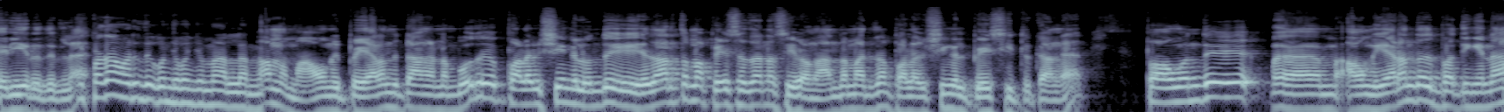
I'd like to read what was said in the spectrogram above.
தெரியறது இல்லை இப்போதான் வருது கொஞ்சம் கொஞ்சமாக எல்லாமே. ஆமாம்மா அவங்க இப்போ இறந்துட்டாங்கன்னும் போது பல விஷயங்கள் வந்து யதார்த்தமாக பேச தானே செய்வாங்க. அந்த மாதிரி தான் பல விஷயங்கள் பேசிகிட்டு இருக்காங்க. இப்போ அவங்க வந்து அவங்க இறந்தது பார்த்தீங்கன்னா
